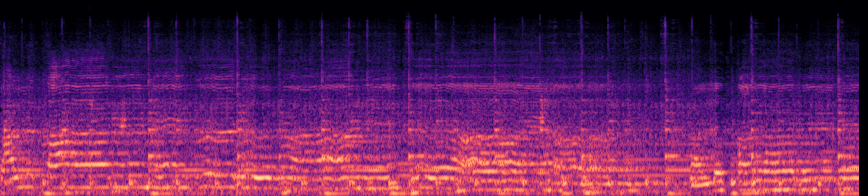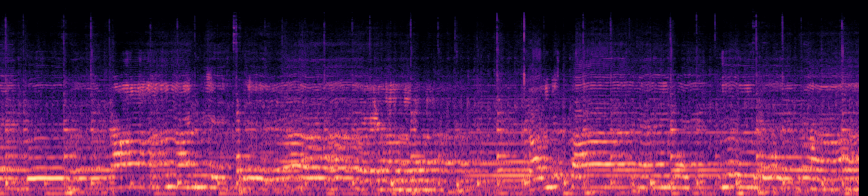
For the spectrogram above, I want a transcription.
ਕਲ ਤਾਰਨ ਗੁਰੂ ਆਇਆ ਕਲ ਤਾਰਨ ਗੁਰੂ ਨਾਨਕ ਆਇਆ ਕਲ ਤਾਰਨ ਗੁਰੂ ਆਇਆ।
